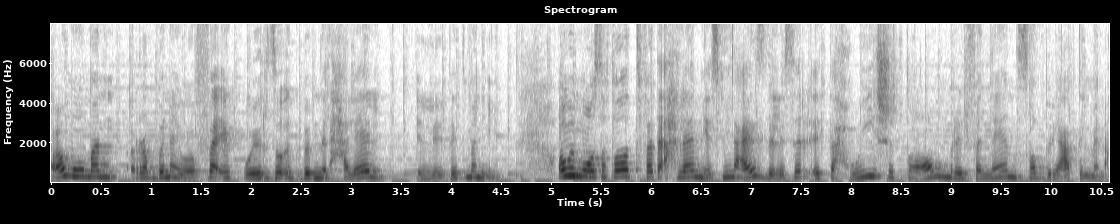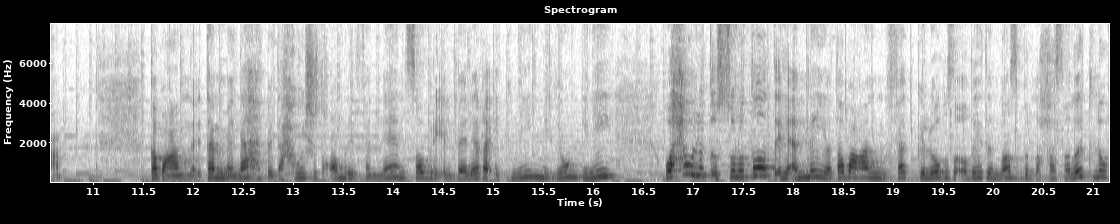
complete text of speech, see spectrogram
عموما ربنا يوفقك ويرزقك بابن الحلال اللي تتمنيه. ومن مواصفات فتى أحلام ياسمين عز لسرقة تحويشة عمر الفنان صبري عبد المنعم. طبعا تم نهب تحويشة عمر الفنان صبري البالغة 2 مليون جنيه. وحاولت السلطات الأمنية طبعا فك لغز قضية النصب اللي حصلت له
